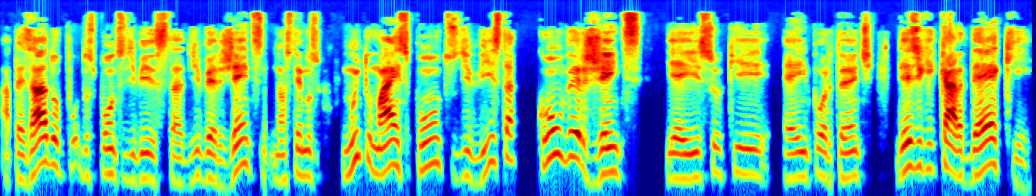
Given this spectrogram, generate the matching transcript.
apesar do, dos pontos de vista divergentes, nós temos muito mais pontos de vista convergentes. E é isso que é importante. Desde que Kardec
